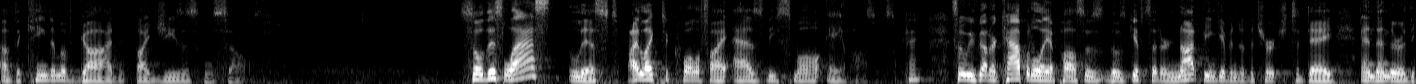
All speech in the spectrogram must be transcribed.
of the kingdom of God by Jesus himself. So, this last list I like to qualify as the small a apostles, okay? So, we've got our capital A apostles, those gifts that are not being given to the church today, and then there are the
